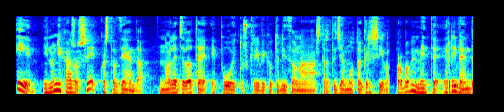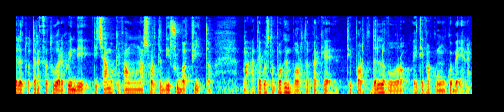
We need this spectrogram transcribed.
E in ogni caso, se questa azienda noleggia da te e poi tu scrivi che utilizza una strategia molto aggressiva, probabilmente rivende le tue attrezzature, quindi diciamo che fa una sorta di subaffitto, ma a te questo poco importa perché ti porta del lavoro e ti va comunque bene.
